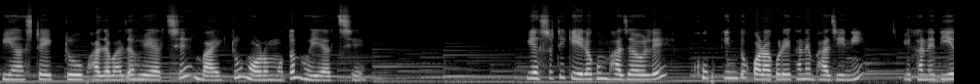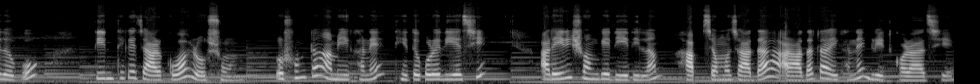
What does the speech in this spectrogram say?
পেঁয়াজটা একটু ভাজা ভাজা হয়ে যাচ্ছে বা একটু নরম মতন হয়ে যাচ্ছে। পেঁয়াজটা ঠিক এরকম ভাজা হলে খুব কিন্তু কড়া করে এখানে ভাজিনি। এখানে দিয়ে দেবো তিন থেকে চার কোয়া রসুন। রসুনটা আমি এখানে থেঁতো করে দিয়েছি। আর এরই সঙ্গে দিয়ে দিলাম হাফ চামচ আদা আর আদাটা এখানে গ্রেট করা আছে।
